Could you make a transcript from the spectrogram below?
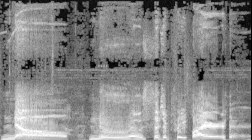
No! No! It was such a pre-fire!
